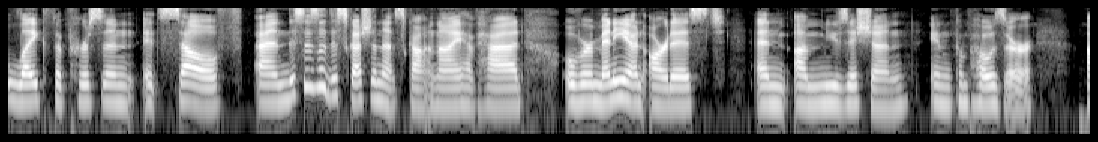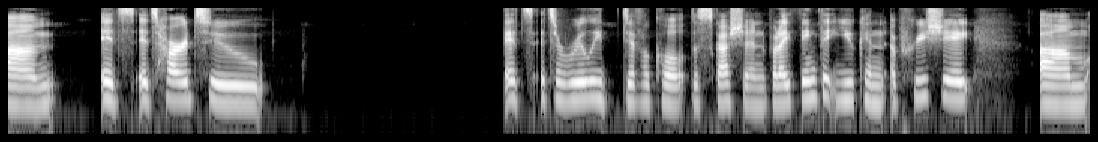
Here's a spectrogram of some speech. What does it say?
like the person itself. And this is a discussion that Scott and I have had over many an artist and a musician and composer. Um, it's it's hard to it's it's a really difficult discussion, but I think that you can appreciate um,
